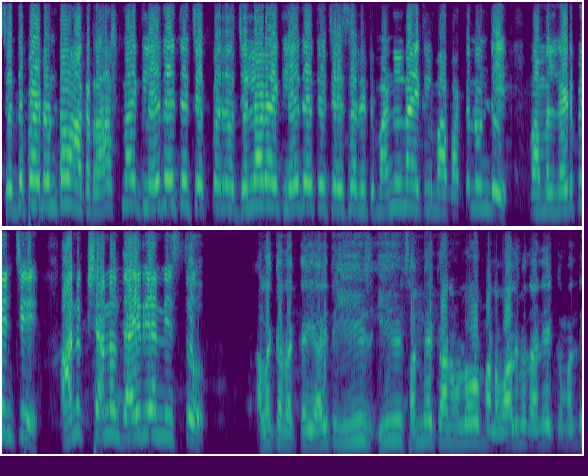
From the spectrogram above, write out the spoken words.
సిద్ధపడి ఉంటాం అక్కడ రాష్ట్ర నాయకులు ఏదైతే చెప్పారో జిల్లా నాయకులు ఏదైతే చేశారో ఇటు మండల నాయకులు మా పక్క నుండి మమ్మల్ని నడిపించి అనుక్షణం ధైర్యాన్ని ఇస్తూ అలా కదక్క అయితే ఈ ఈ సమ్మె కాలంలో మన వాళ్ళ మీద అనేక మంది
